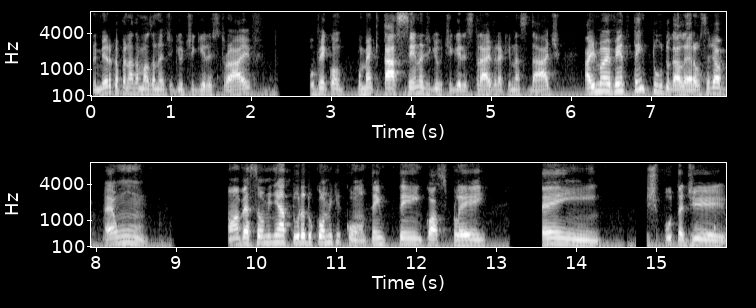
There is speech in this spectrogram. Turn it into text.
Primeiro campeonato amazonense de Guilty Gear Strive. Vou ver como, como é que tá a cena de Guilty Gear Strive aqui na cidade. Aí meu evento tem tudo, galera. Você já é um é uma versão miniatura do Comic Con. Tem tem cosplay, tem disputa de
